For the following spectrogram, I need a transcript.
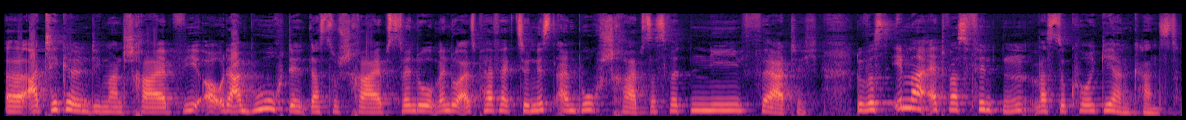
äh, Artikeln, die man schreibt, wie, oder ein Buch, das du schreibst. Wenn du, wenn du als Perfektionist ein Buch schreibst, das wird nie fertig. Du wirst immer etwas finden, was du korrigieren kannst.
